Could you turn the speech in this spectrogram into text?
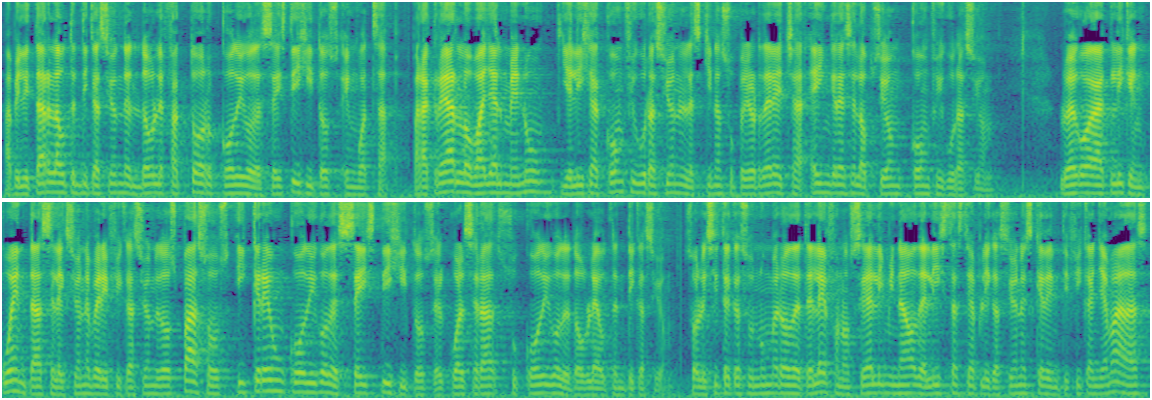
habilitar la autenticación del doble factor código de 6 dígitos en WhatsApp. Para crearlo vaya al menú y elija configuración en la esquina superior derecha e ingrese la opción configuración. Luego haga clic en cuenta, seleccione verificación de dos pasos y cree un código de seis dígitos, el cual será su código de doble autenticación. Solicite que su número de teléfono sea eliminado de listas de aplicaciones que identifican llamadas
